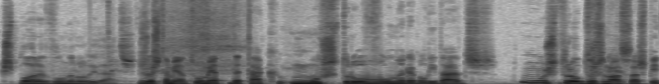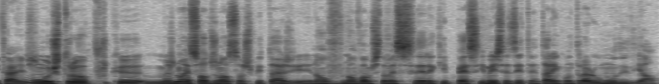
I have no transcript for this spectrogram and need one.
que explora vulnerabilidades. Justamente, o método de ataque mostrou vulnerabilidades Mostrou dos nossos hospitais. Mostrou porque, mas não é só dos nossos hospitais e não, não vamos também ser aqui pessimistas e tentar encontrar o mundo ideal.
